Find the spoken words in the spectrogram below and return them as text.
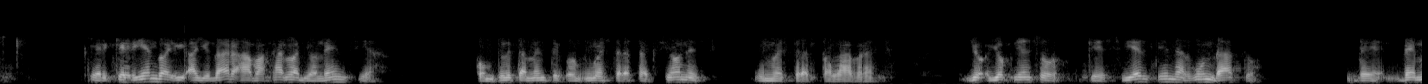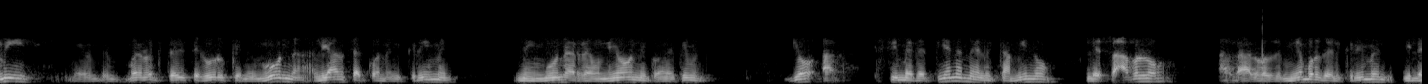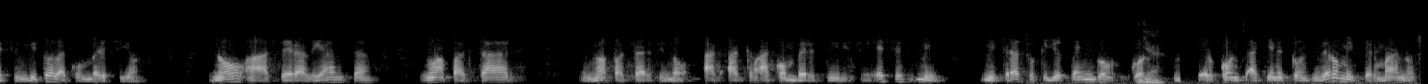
queriendo ayudar a bajar la violencia completamente con nuestras acciones y nuestras palabras. Yo, yo pienso que si él tiene algún dato de, de mí, bueno, estoy seguro que ninguna alianza con el crimen, ninguna reunión ni con el crimen. Yo, si me detienen en el camino, les hablo a los miembros del crimen y les invito a la conversión no a hacer alianza, no a pactar, no a pactar, sino a, convertirse. Ese es mi, mi trato que yo tengo con, a quienes considero mis hermanos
